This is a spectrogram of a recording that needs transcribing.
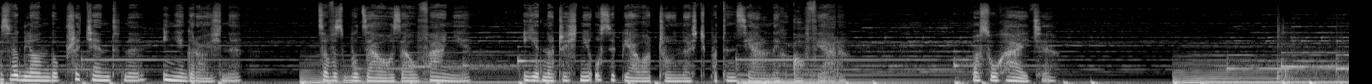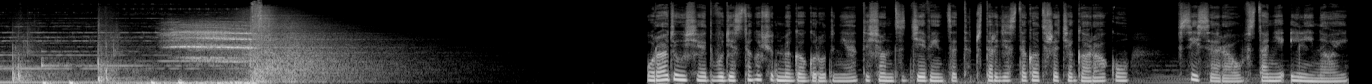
z wyglądu przeciętny i niegroźny, co wzbudzało zaufanie i jednocześnie usypiało czujność potencjalnych ofiar. Posłuchajcie. Urodził się 27 grudnia 1943 roku w Cicero w stanie Illinois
